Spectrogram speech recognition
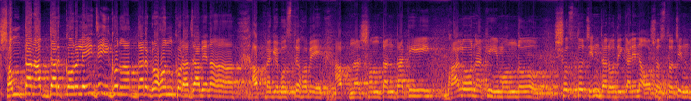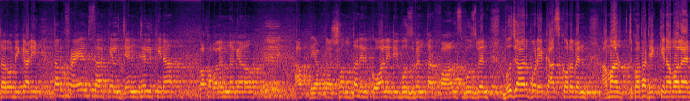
সন্তান আবদার করলেই যেই কোনো আবদার গ্রহণ করা যাবে না। আপনাকে বুঝতে হবে আপনার সন্তানটা কি ভালো নাকি মন্দ? সুস্থ চিন্তার অধিকারী না অসুস্থ চিন্তার অধিকারী? তার ফ্রেন্ড সার্কেল জেন্টেল কিনা? কথা বলেন না কেন? আপনি আপনার সন্তানের কোয়ালিটি বুঝবেন তার পালস বুঝবেন বোঝার পরে কাজ করবেন। আমার কথা ঠিক কিনা বলেন?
